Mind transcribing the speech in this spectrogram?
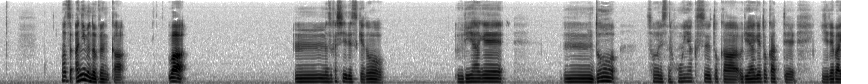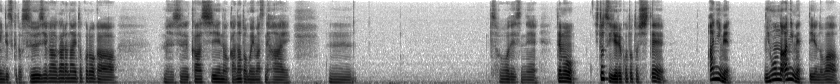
まずアニメの文化はうん難しいですけど売り上げうんどうそうですね翻訳数とか売り上げとかって言えればいいんですけど数字が上がらないところが難しいのかなと思いますね。はい。うん。そうですね。でも一つ言えることとしてアニメ日本のアニメっていうのは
